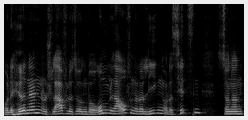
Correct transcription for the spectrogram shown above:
oder hirnen und schlaflos irgendwo rumlaufen oder liegen oder sitzen, sondern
